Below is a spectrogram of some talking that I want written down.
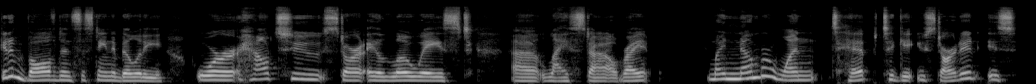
get involved in sustainability or how to start a low waste uh, lifestyle, right? My number one tip to get you started is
